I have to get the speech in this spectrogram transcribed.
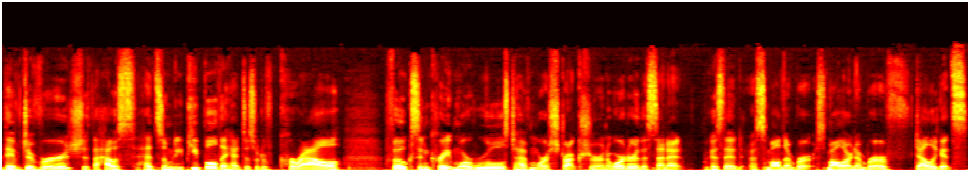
they've diverged. If the House had so many people, they had to sort of corral folks and create more rules to have more structure and order. The Senate, because they had a small number, smaller number of delegates,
